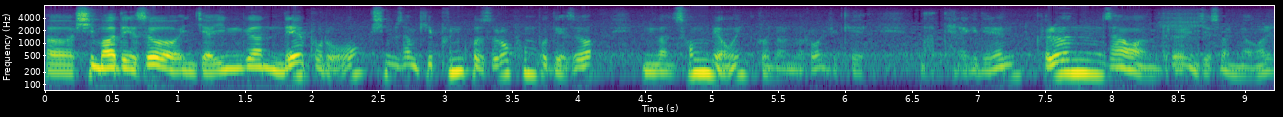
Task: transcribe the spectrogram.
어, 심화돼서 이제 인간 내부로 심상 깊은 곳으로 풍부돼서 인간 성명의 근원으로 이렇게 나타나게 되는 그런 상황들을 이제 설명을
